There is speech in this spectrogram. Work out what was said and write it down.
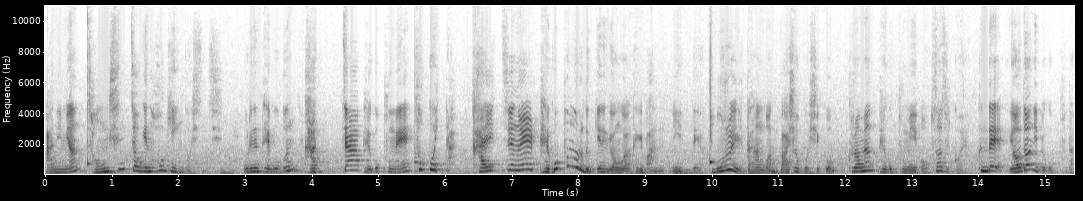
아니면 정신적인 허기인 것인지. 우리는 대부분 가짜 배고픔에 속고 있다. 갈증을 배고픔으로 느끼는 경우가 되게 많이 있대요. 물을 일단 한번 마셔보시고 그러면 배고픔이 없어질 거예요. 근데 여전히 배고프다.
